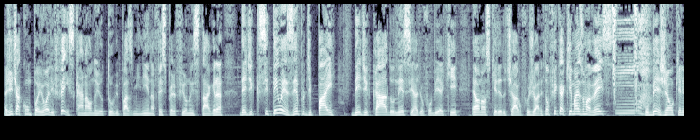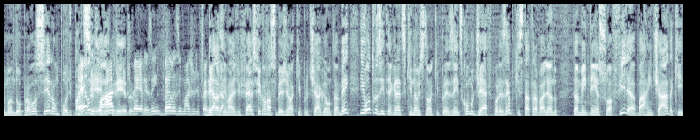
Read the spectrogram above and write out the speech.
A gente acompanhou, ele fez canal no YouTube pras meninas, fez perfil no Instagram. Dedica- Se tem um exemplo de pai dedicado nesse Radiofobia aqui, é o nosso querido Thiago Fujiwara. Então fica aqui mais uma vez o beijão que ele mandou pra você, não pôde Belas participar. imagens de férias, hein? Belas imagens de férias. Belas imagens de férias. Fica o nosso beijão aqui pro Tiagão também. E outros integrantes que não estão aqui presentes, como o Jeff, por exemplo, que está trabalhando, também tem a sua filha, barra enteada, que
